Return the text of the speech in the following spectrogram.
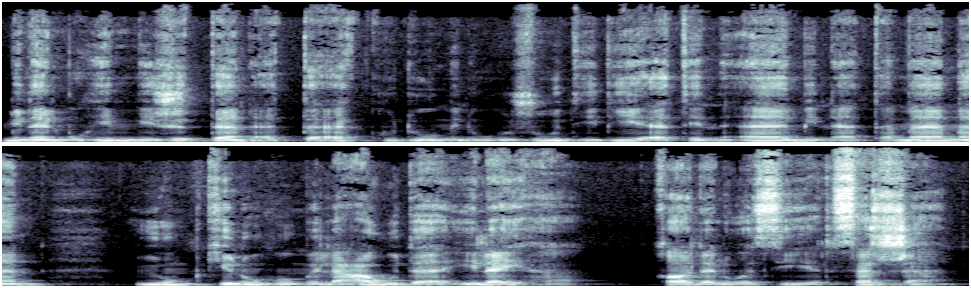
من المهم جدا التأكد من وجود بيئة آمنة تماما يمكنهم العودة إليها قال الوزير سجان.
